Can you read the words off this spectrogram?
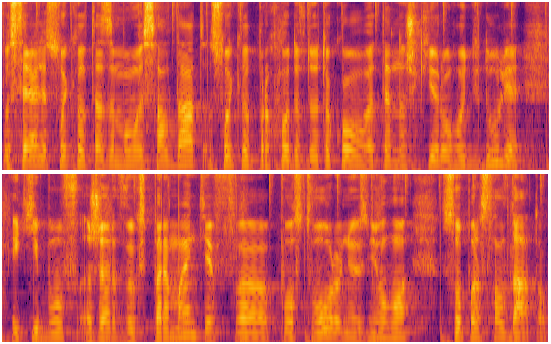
У серіалі Сокіл та зимовий солдат Сокіл приходив до такого темношкірого дідулі, який був жертвою експериментів е, по створенню з нього суперсолдату.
